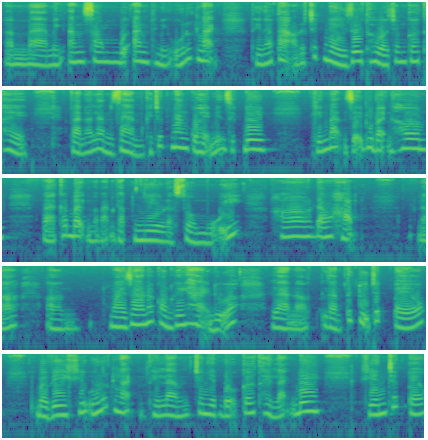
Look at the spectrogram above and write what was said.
à, mà mình ăn xong bữa ăn thì mình uống nước lạnh thì nó tạo ra chất nhầy dư thừa trong cơ thể và nó làm giảm cái chức năng của hệ miễn dịch đi khiến bạn dễ bị bệnh hơn. Và các bệnh mà bạn gặp nhiều là sổ mũi ho đau họng đó. À, ngoài ra nó còn gây hại nữa là nó làm tích tụ chất béo. Bởi vì khi uống nước lạnh thì làm cho nhiệt độ cơ thể lạnh đi khiến chất béo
